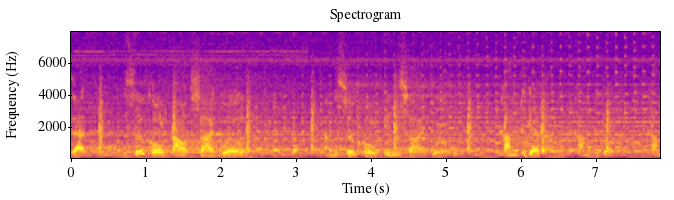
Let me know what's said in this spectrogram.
that the so-called outside world and the so-called inside world come together, come together, come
